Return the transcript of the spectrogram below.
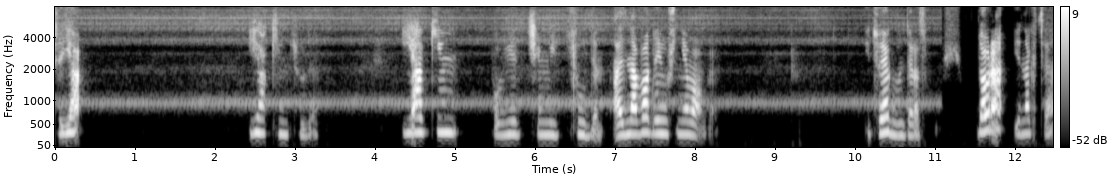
Że ja... Jakim cudem? Jakim, powiedzcie mi, cudem? Ale na wodę już nie mogę. I co jakbym teraz puścił? Dobra, jednak chcę.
